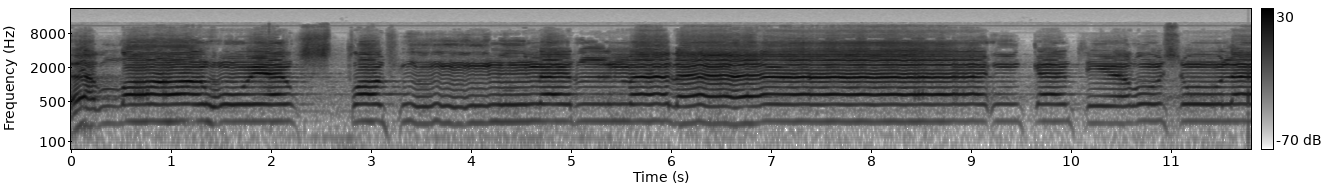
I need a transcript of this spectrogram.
الله يصطفي من الملائكة رسلا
